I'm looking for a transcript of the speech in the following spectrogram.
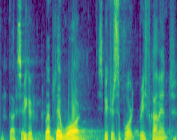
discussion. Speaker. Representative Ward, Speaker, support, brief comment.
